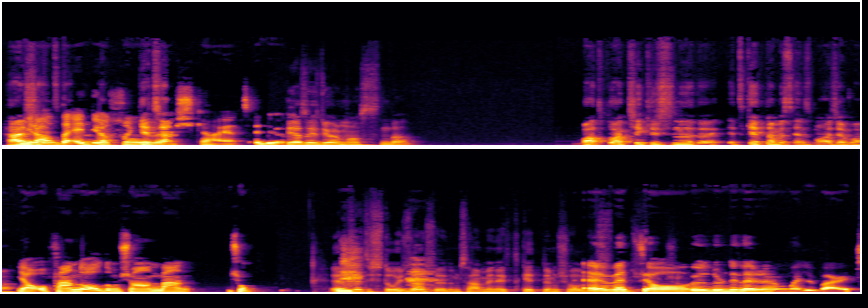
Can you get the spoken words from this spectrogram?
her şey Biraz da ediyorsun Ya gibi Geçen şikayet ediyorsun. Biraz ediyorum aslında. Butt plug çekilişini de etiketlemeseniz mi acaba? Ya ofend oldum şu an ben çok Evet işte o yüzden söyledim. Sen beni etiketlemiş olabilirsin evet ya özür dilerim Ali Berk.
